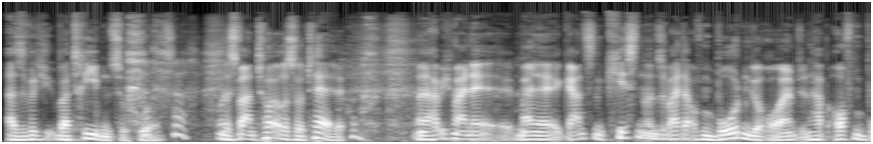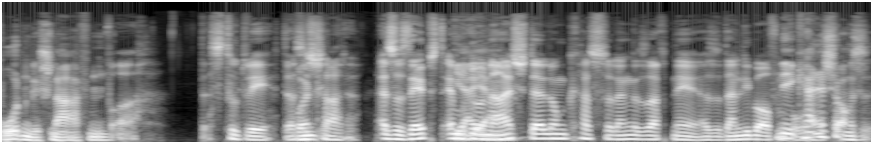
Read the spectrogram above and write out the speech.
also wirklich übertrieben zu kurz. Und es war ein teures Hotel. Und dann habe ich meine, meine ganzen Kissen und so weiter auf den Boden geräumt und habe auf dem Boden geschlafen. Boah, das tut weh. Das Und- ist schade. Also selbst Ja, ja. Embryonalstellung hast du dann gesagt, nee, also dann lieber auf dem Nee, Boden. keine Chance.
